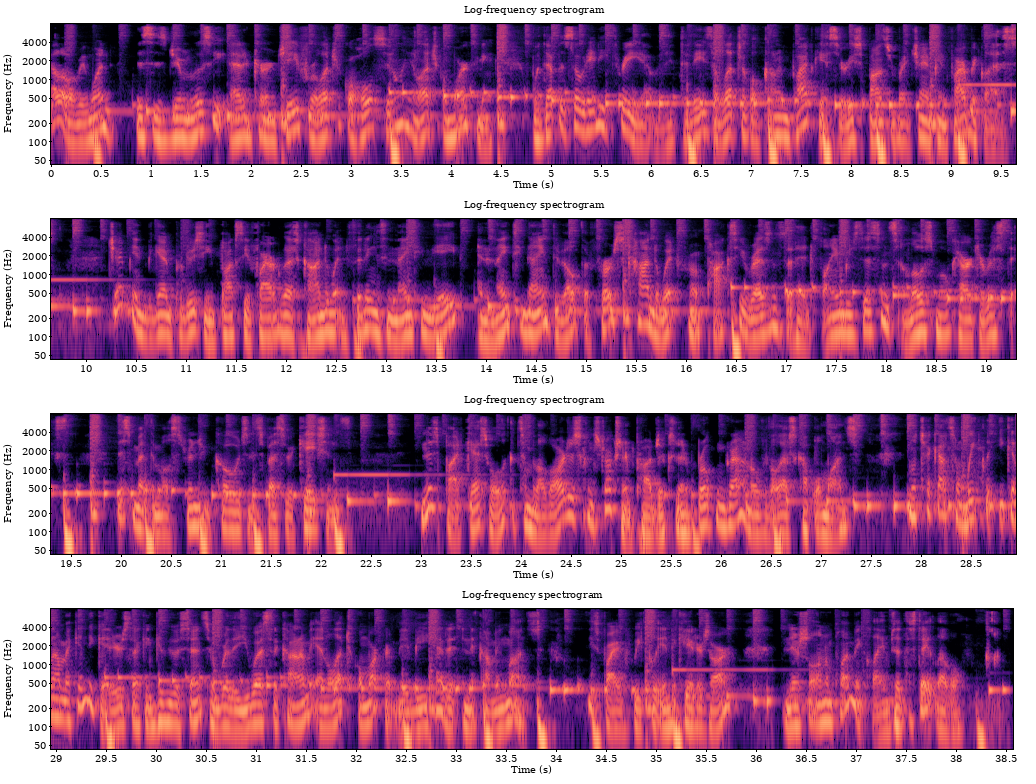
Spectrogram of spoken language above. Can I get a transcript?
Hello, everyone. This is Jim Lucy, Editor in Chief for Electrical Wholesaling and Electrical Marketing, with episode 83 of today's Electrical Economy podcast series sponsored by Champion Fiberglass. Champion began producing epoxy fiberglass conduit and fittings in 1988 and in 1999 developed the first conduit from epoxy resins that had flame resistance and low smoke characteristics. This met the most stringent codes and specifications. In this podcast, we'll look at some of the largest construction projects that have broken ground over the last couple months. We'll check out some weekly economic indicators that can give you a sense of where the U.S. economy and electrical market may be headed in the coming months. These five weekly indicators are initial unemployment claims at the state level,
